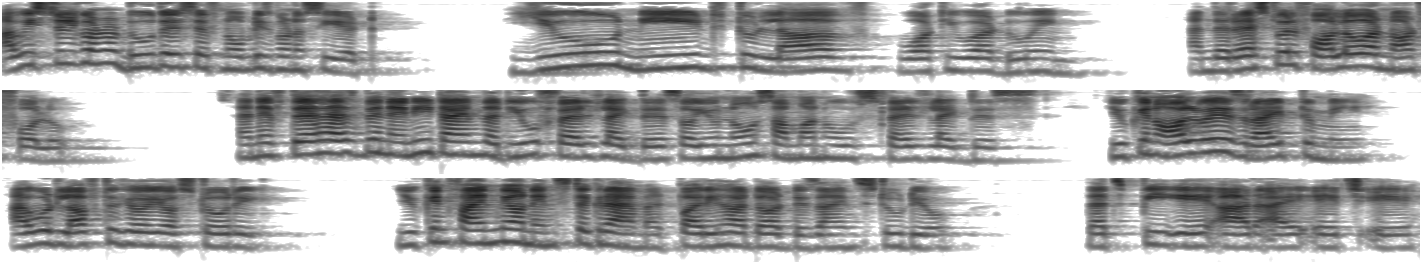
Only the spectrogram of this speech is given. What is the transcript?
Are we still going to do this if nobody's going to see it? You need to love what you are doing, and the rest will follow or not follow. And if there has been any time that you felt like this, or you know someone who's felt like this, you can always write to me. I would love to hear your story. You can find me on Instagram at pariha.designstudio. That's P A R I H A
